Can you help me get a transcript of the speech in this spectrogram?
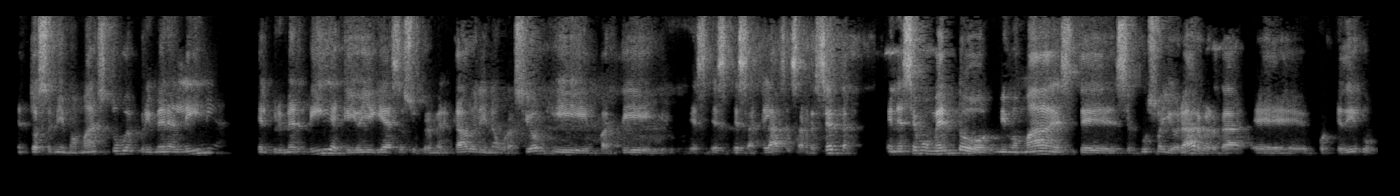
Entonces mi mamá estuvo en primera línea el primer día que yo llegué a ese supermercado la inauguración y impartí esa clase, esa receta. En ese momento mi mamá este, se puso a llorar, ¿verdad? Eh, porque dijo,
